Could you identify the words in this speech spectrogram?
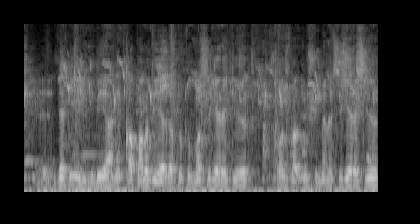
E, dediğim gibi yani kapalı bir yerde tutulması gerekiyor. Fazla üşümemesi gerekiyor.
